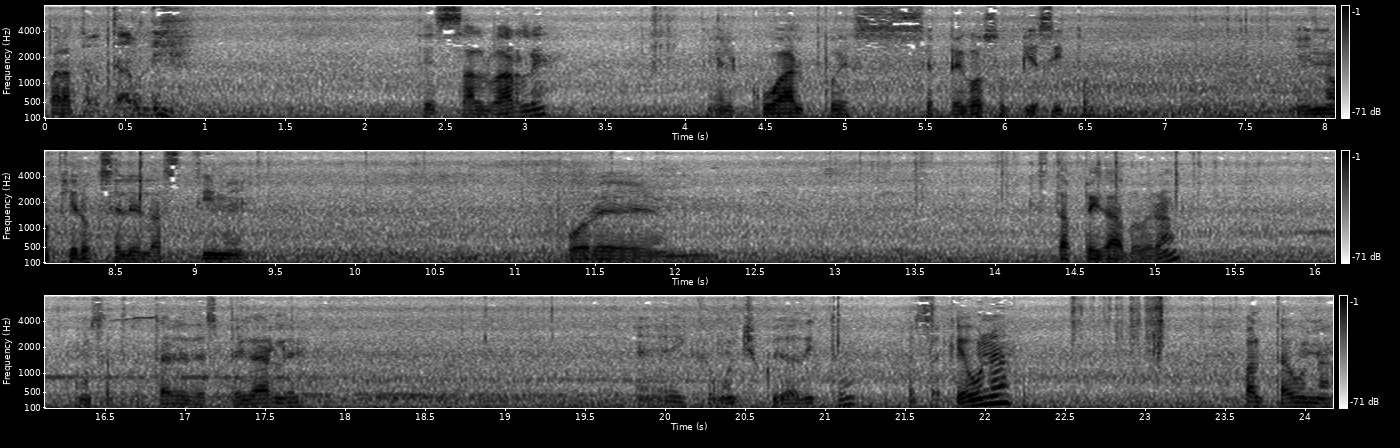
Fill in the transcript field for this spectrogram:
para tratar de, salvarle el cual pues se pegó su piecito y no quiero que se le lastime por que está pegado, ¿verdad? Vamos a tratar de despegarle. con mucho cuidadito. Ya saqué una. Falta una.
